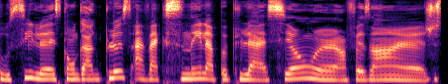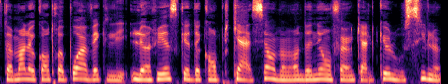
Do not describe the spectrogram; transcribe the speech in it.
aussi. Est-ce qu'on gagne plus à vacciner la population euh, en faisant euh, justement le contrepoids avec le risque de complications? À un moment donné, on fait un calcul aussi. Là.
